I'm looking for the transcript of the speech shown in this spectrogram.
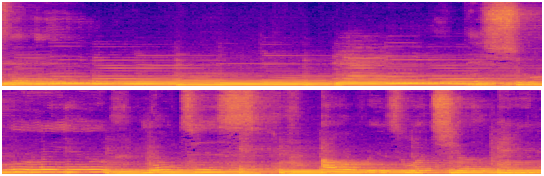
Be sure you notice always what you're eating.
